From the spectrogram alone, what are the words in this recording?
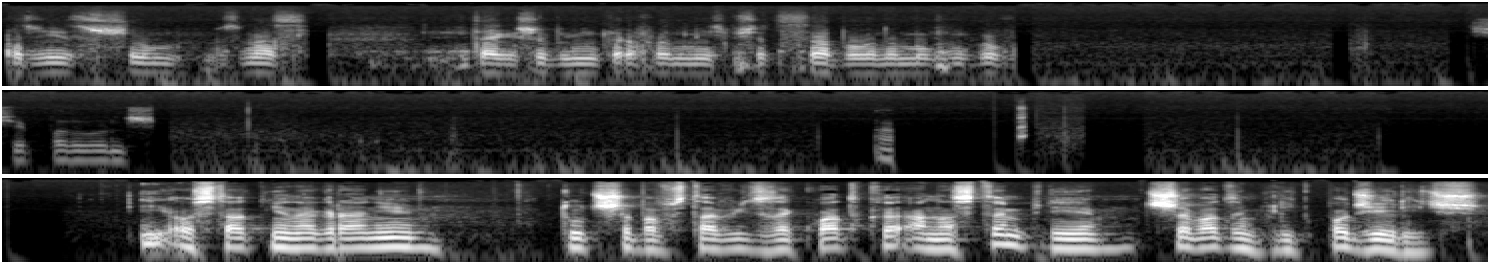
Bardziej jest szum z mas, tak żeby mikrofon mieć przed sobą, no mógł go się podłączy. I ostatnie nagranie. Tu trzeba wstawić zakładkę, a następnie trzeba ten plik podzielić.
